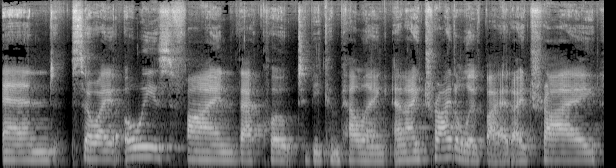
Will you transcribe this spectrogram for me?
And so I always find that quote to be compelling and I try to live by it. I try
